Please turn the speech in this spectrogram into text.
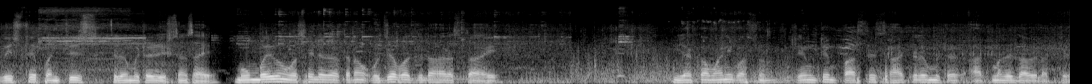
वीस ते पंचवीस किलोमीटर डिस्टन्स आहे. मुंबईहून वसईला जाताना उजव्या बाजूला हा रस्ता आहे. या कमानीपासून जेमतेम पाच ते सहा किलोमीटर आतमध्ये जावे लागते.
